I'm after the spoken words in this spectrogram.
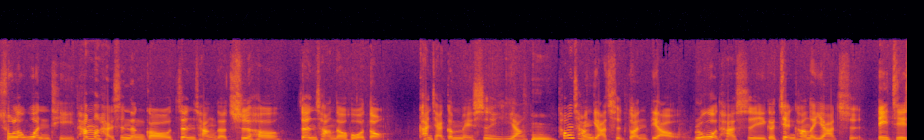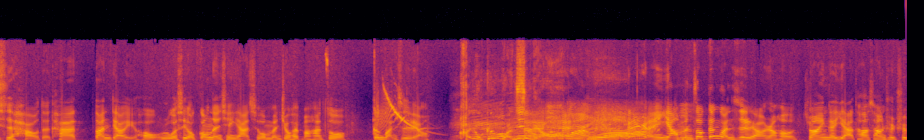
出了问题，他们还是能够正常的吃喝、正常的活动，看起来跟没事一样。嗯，通常牙齿断掉，如果它是一个健康的牙齿，地基是好的，它断掉以后，如果是有功能性牙齿，我们就会帮他做根管治疗。还有根管治疗啊，跟人一样，我们做根管治疗，然后装一个牙套上去，去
